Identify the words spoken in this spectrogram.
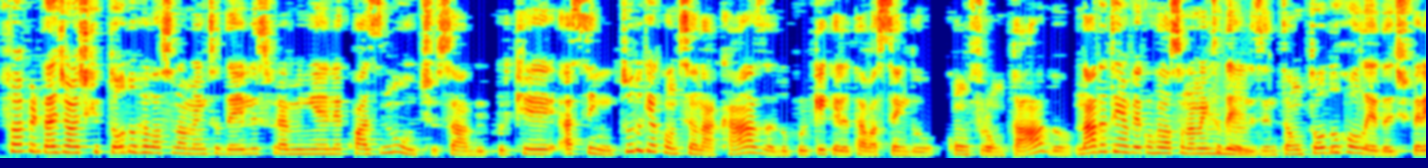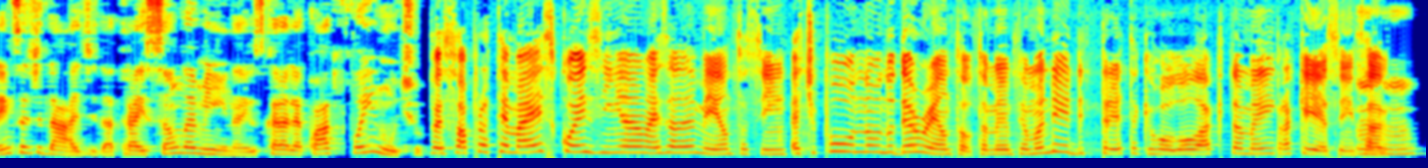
Foi a verdade, eu acho que todo o relacionamento deles, para mim, ele é quase inútil, sabe? Porque, assim, tudo que aconteceu na casa, do porquê que ele tava sendo confrontado, nada tem a ver com o relacionamento uhum. deles. Então, todo o rolê da diferença de idade, da traição da mina e os caralho a quatro foi inútil. Foi só pra ter mais coisinha, mais elemento, assim. É tipo no, no The Rental também, tem um monte de treta que rolou lá que também, pra quê, assim, sabe? Uhum.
